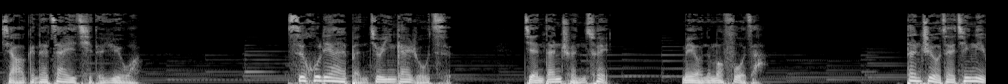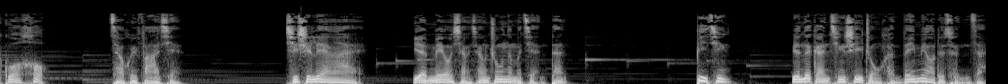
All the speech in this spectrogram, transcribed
想要跟他在一起的欲望。似乎恋爱本就应该如此，简单纯粹，没有那么复杂。但只有在经历过后，才会发现，其实恋爱远没有想象中那么简单。毕竟。人的感情是一种很微妙的存在，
